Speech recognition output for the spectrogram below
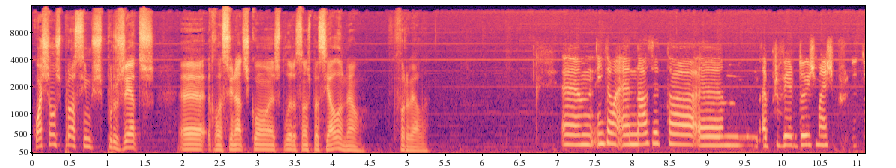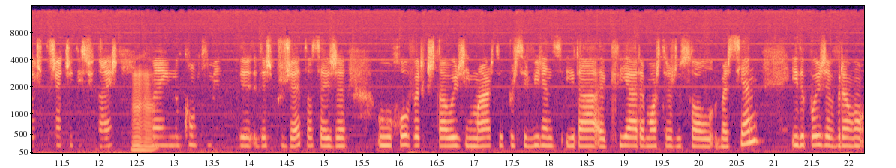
quais são os próximos projetos uh, relacionados com a exploração espacial ou não, Forbela? Um, então, a NASA está um, a prever dois, mais, dois projetos adicionais uhum. que vêm no complemento de, deste projeto, ou seja, o rover que está hoje em Marte, o Perseverance, irá criar amostras do Sol marciano e depois haverão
